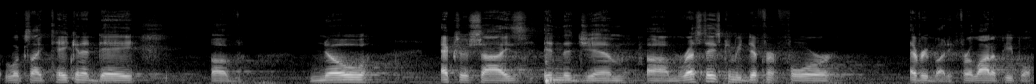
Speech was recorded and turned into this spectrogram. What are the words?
It looks like taking a day of no exercise in the gym. Um, rest days can be different for everybody, for a lot of people.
